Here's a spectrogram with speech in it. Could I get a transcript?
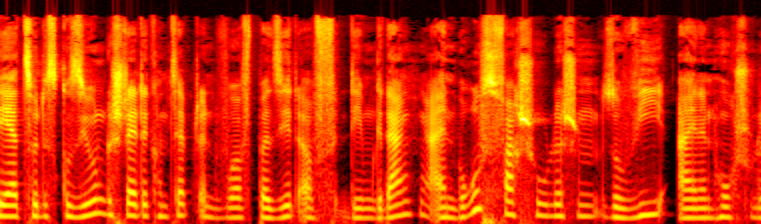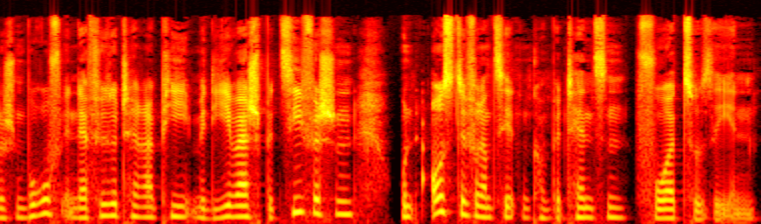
der zur Diskussion gestellte Konzeptentwurf basiert auf dem Gedanken, einen berufsfachschulischen sowie einen hochschulischen Beruf in der Physiotherapie mit jeweils spezifischen und ausdifferenzierten Kompetenzen vorzusehen.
